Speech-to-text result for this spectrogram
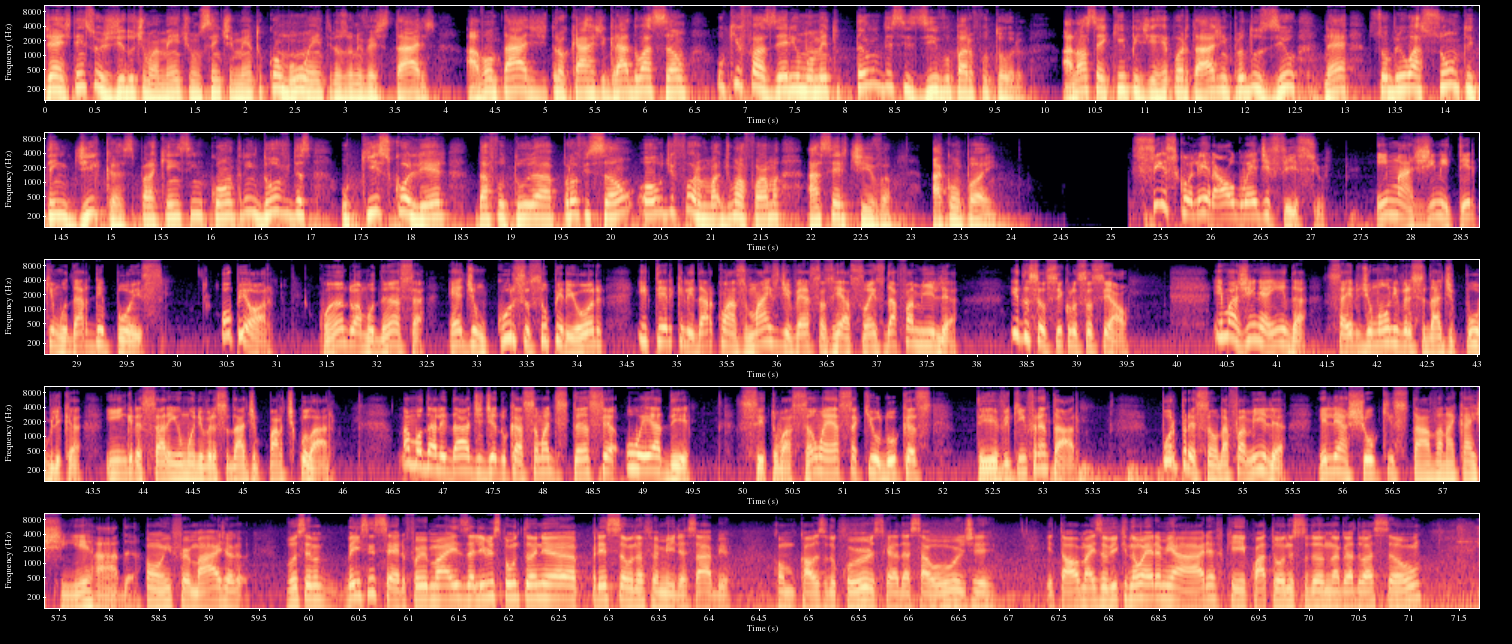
Gente, tem surgido ultimamente um sentimento comum entre os universitários, a vontade de trocar de graduação, o que fazer em um momento tão decisivo para o futuro. A nossa equipe de reportagem produziu, né, sobre o assunto e tem dicas para quem se encontra em dúvidas o que escolher da futura profissão ou de, forma, de uma forma assertiva. Acompanhe. Se escolher algo é difícil, imagine ter que mudar depois. Ou pior, quando a mudança é de um curso superior e ter que lidar com as mais diversas reações da família e do seu ciclo social. Imagine ainda sair de uma universidade pública e ingressar em uma universidade particular, na modalidade de educação à distância, o EAD. Situação essa que o Lucas teve que enfrentar. Por pressão da família, ele achou que estava na caixinha errada. Bom, enfermagem, vou ser bem sincero, foi mais a livre espontânea pressão da família, sabe? Como causa do curso, que era da saúde, e tal, mas eu vi que não era minha área, fiquei quatro anos estudando na graduação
